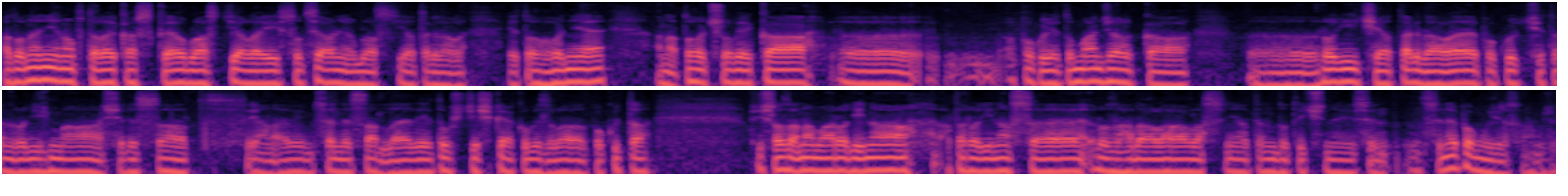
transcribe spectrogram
A to není jenom v té lékařské oblasti, ale i v sociální oblasti a tak dále. Je to hodně a na toho člověka, eh, a pokud je to manželka, eh, rodiče a tak dále, pokud ten rodič má 60, já nevím, 70 let, je to už těžké jakoby zvládat. Pokud ta přišla za náma rodina a ta rodina se rozhadala vlastně a ten dotyčný si, si nepomůže sám. Že?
